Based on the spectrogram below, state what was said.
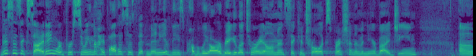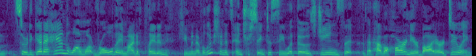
this is exciting. We're pursuing the hypothesis that many of these probably are regulatory elements that control expression of a nearby gene. Um, so, to get a handle on what role they might have played in human evolution, it's interesting to see what those genes that, that have a HAR nearby are doing.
